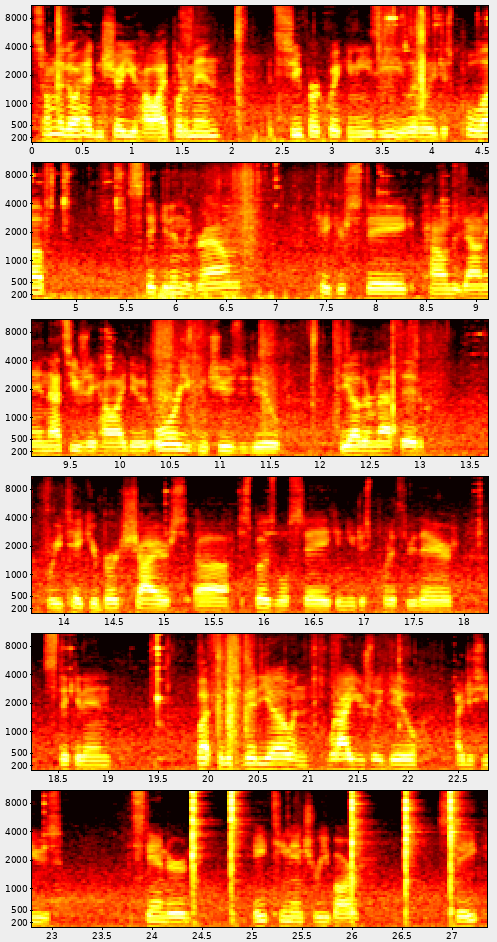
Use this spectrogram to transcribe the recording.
so I'm going to go ahead and show you how I put them in. It's super quick and easy. You literally just pull up, stick it in the ground, take your stake, pound it down in. That's usually how I do it. Or you can choose to do the other method where you take your Berkshire's uh, disposable stake and you just put it through there, stick it in. But for this video and what I usually do, I just use the standard 18 inch rebar stake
